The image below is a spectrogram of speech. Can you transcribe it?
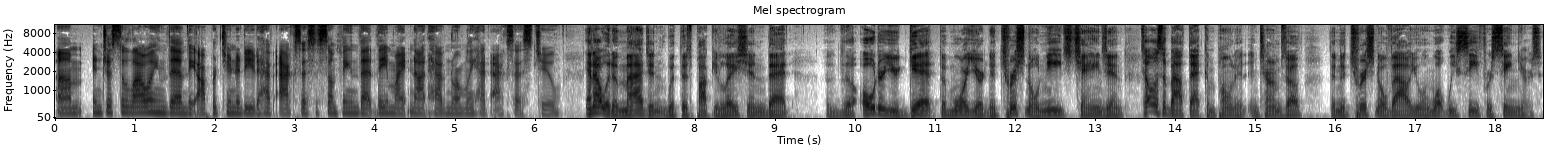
um, and just allowing them the opportunity to have access to something that they might not have normally had access to. And I would imagine with this population that the older you get, the more your nutritional needs change. And tell us about that component in terms of the nutritional value and what we see for seniors.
